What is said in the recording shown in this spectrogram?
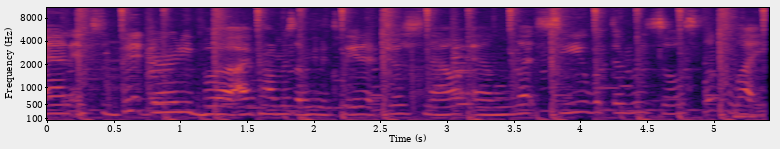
And it's a bit dirty, but I promise I'm going to clean it just now. And let's see what the results look like.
